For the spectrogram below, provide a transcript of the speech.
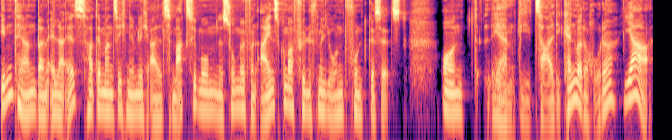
Intern beim LAS hatte man sich nämlich als Maximum eine Summe von 1,5 Millionen Pfund gesetzt. Und ja, die Zahl, die kennen wir doch, oder? Ja,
